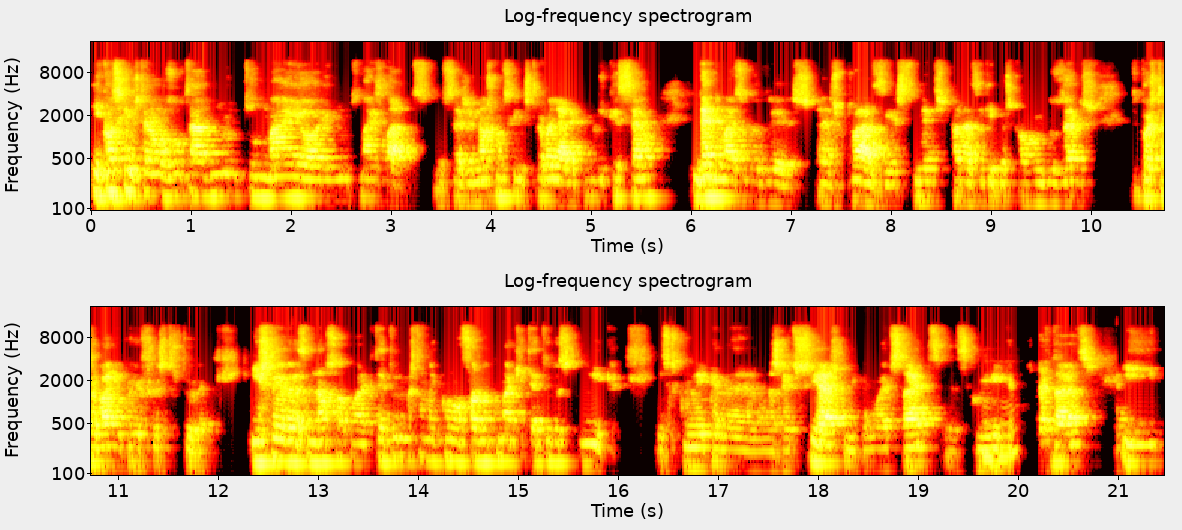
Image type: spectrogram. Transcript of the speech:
E conseguimos ter um resultado muito maior e muito mais lato. Ou seja, nós conseguimos trabalhar a comunicação, dando mais uma vez as bases e as sementes para as equipas que ao longo dos anos depois trabalham com a infraestrutura. Isto tem a ver não só com a arquitetura, mas também com a forma como a arquitetura se comunica. E se comunica nas redes sociais, se comunica no website, se comunica uhum. nos cartazes e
